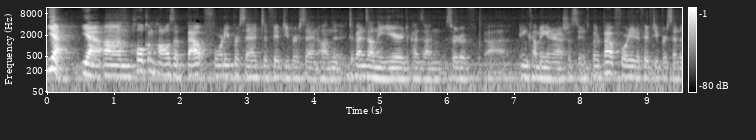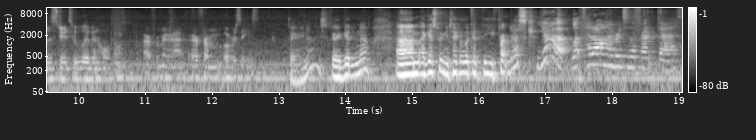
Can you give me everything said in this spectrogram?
Yeah, yeah. Um, Holcomb Hall is about forty percent to fifty percent on the depends on the year, depends on sort of uh, incoming international students, but about forty to fifty percent of the students who live in Holcomb are from interna- or from overseas. Very nice. Very good to know. Um, I guess we can take a look at the front desk. Yeah, let's head on over to the front desk.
